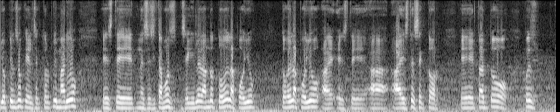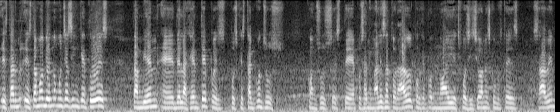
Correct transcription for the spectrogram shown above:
Yo pienso que el sector primario este, necesitamos seguirle dando todo el apoyo, todo el apoyo a este, este sector. Eh, tanto, pues, estamos viendo muchas inquietudes también eh, de la gente, pues, pues que están con sus, con sus, este, pues, animales atorados, porque pues, no hay exposiciones, como ustedes saben,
